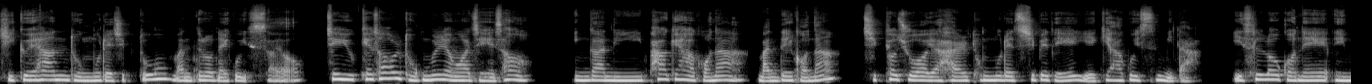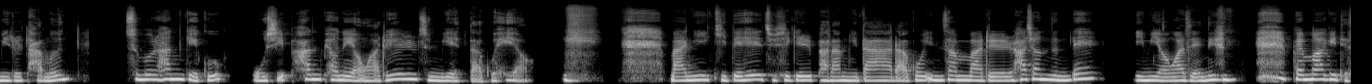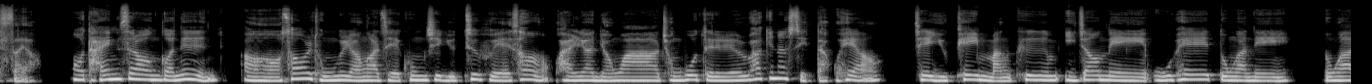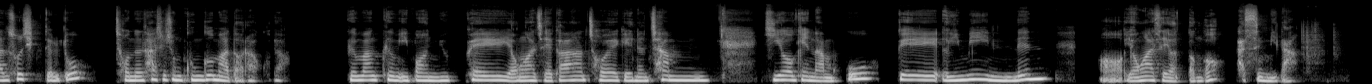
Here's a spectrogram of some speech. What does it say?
기괴한 동물의 집도 만들어내고 있어요. 제6회 서울 동물영화제에서 인간이 파괴하거나 만들거나 지켜주어야 할 동물의 집에 대해 얘기하고 있습니다. 이 슬로건의 의미를 담은 21개국 51편의 영화를 준비했다고 해요. 많이 기대해 주시길 바랍니다. 라고 인사말을 하셨는데 이미 영화제는 폐막이 됐어요. 어, 다행스러운 거는 어, 서울동물영화제 공식 유튜브에서 관련 영화 정보들을 확인할 수 있다고 해요. 제 6회인 만큼 이전에 5회 동안의 영화 소식들도 저는 사실 좀 궁금하더라고요. 그만큼 이번 6회 영화제가 저에게는 참 기억에 남고 꽤 의미 있는 어, 영화제였던 것 같습니다.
